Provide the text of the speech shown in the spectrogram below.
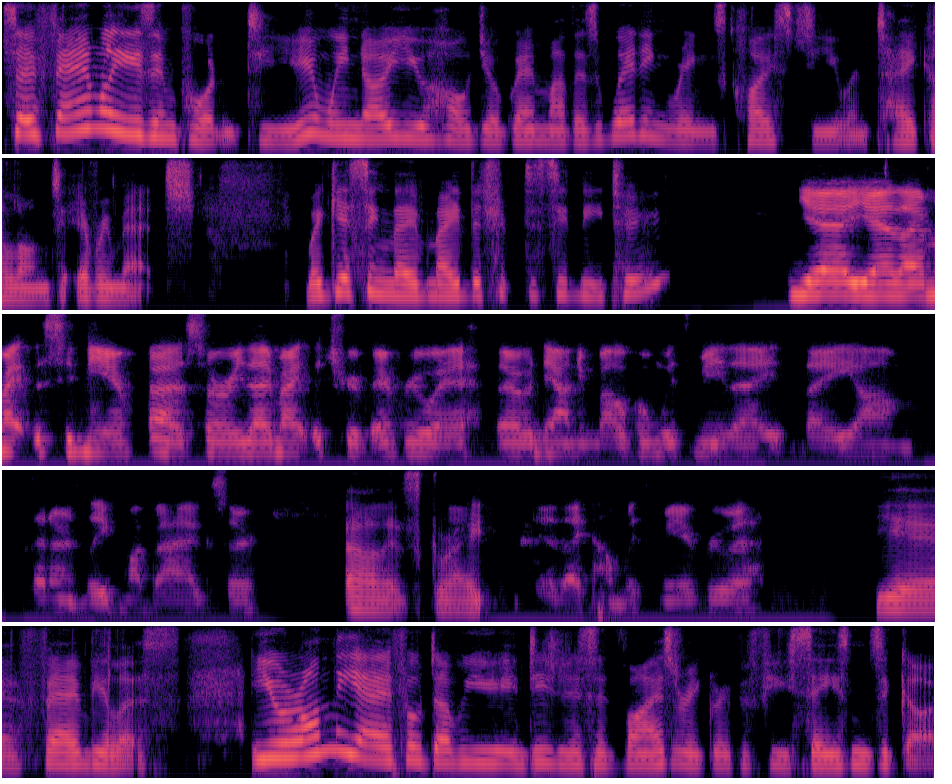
So, family is important to you. We know you hold your grandmother's wedding rings close to you and take along to every match. We're guessing they've made the trip to Sydney too? Yeah, yeah, they make the Sydney. Uh, sorry, they make the trip everywhere. They were down in Melbourne with me. They they um they don't leave my bag, so. Oh, that's great. Yeah, they come with me everywhere. Yeah, fabulous. You were on the AFLW Indigenous Advisory Group a few seasons ago.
